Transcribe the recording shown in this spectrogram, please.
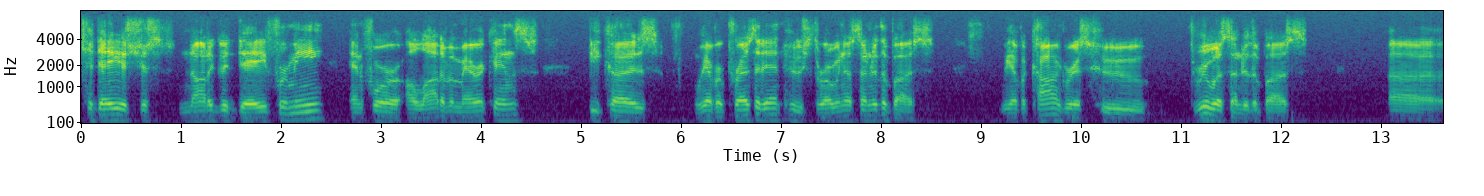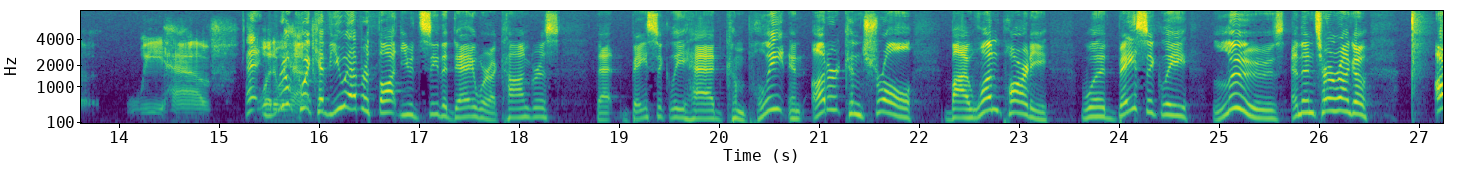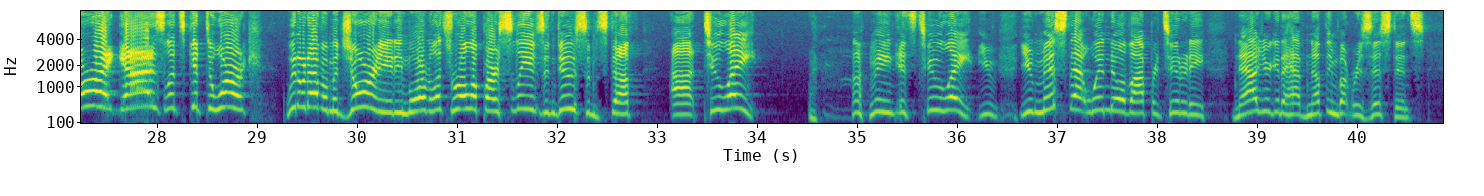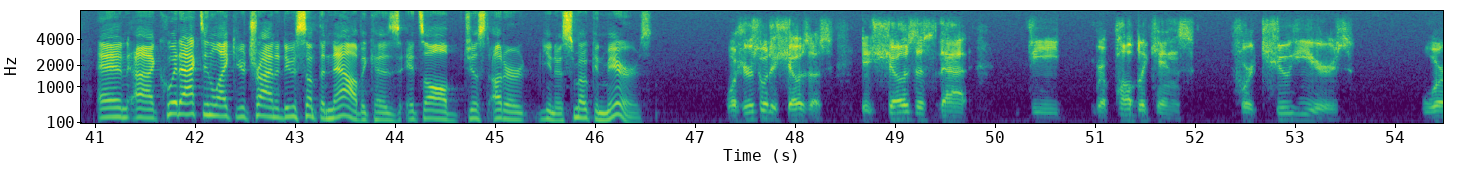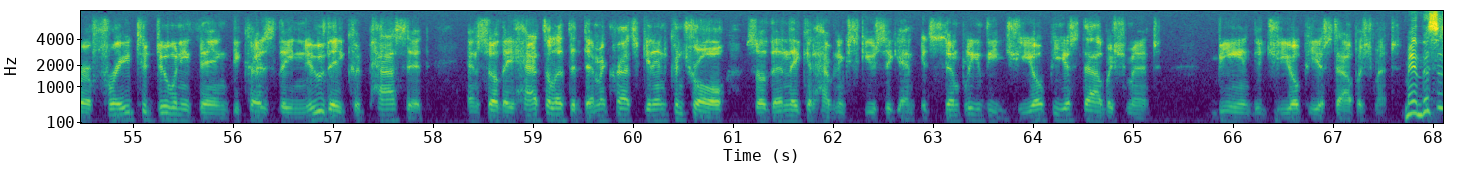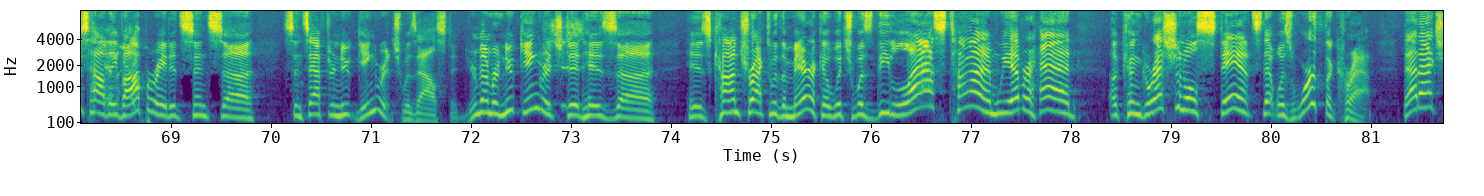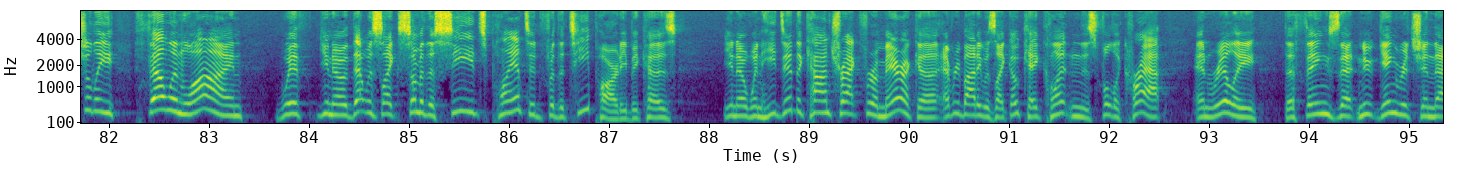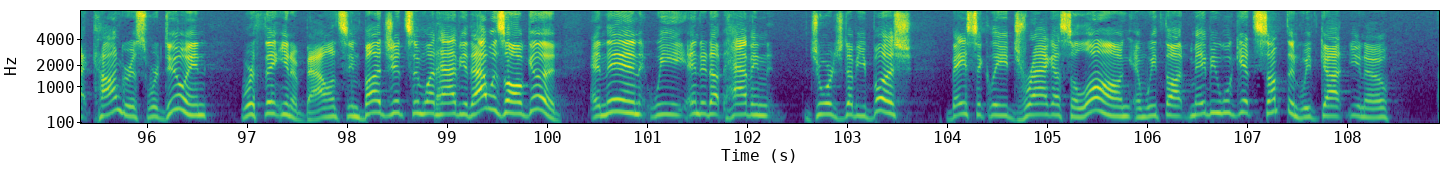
today is just not a good day for me and for a lot of Americans because we have a president who's throwing us under the bus. We have a Congress who threw us under the bus. Uh, we have Hey, what do real we have? quick, have you ever thought you'd see the day where a Congress that basically had complete and utter control by one party would basically lose and then turn around and go, All right, guys, let's get to work. We don't have a majority anymore, but let's roll up our sleeves and do some stuff. Uh, too late. I mean, it's too late. You you missed that window of opportunity. Now you're going to have nothing but resistance. And uh, quit acting like you're trying to do something now because it's all just utter, you know, smoke and mirrors. Well, here's what it shows us. It shows us that the Republicans, for two years, were afraid to do anything because they knew they could pass it. And so they had to let the Democrats get in control so then they could have an excuse again. It's simply the GOP establishment being the GOP establishment. Man, this is how they've operated since uh, since after Newt Gingrich was ousted. You remember Newt Gingrich did his uh, his contract with America, which was the last time we ever had a congressional stance that was worth the crap. That actually fell in line with you know that was like some of the seeds planted for the Tea Party because you know when he did the contract for America, everybody was like, okay, Clinton is full of crap, and really the things that Newt Gingrich and that Congress were doing were think you know balancing budgets and what have you. That was all good, and then we ended up having George W. Bush basically drag us along, and we thought maybe we'll get something. We've got you know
